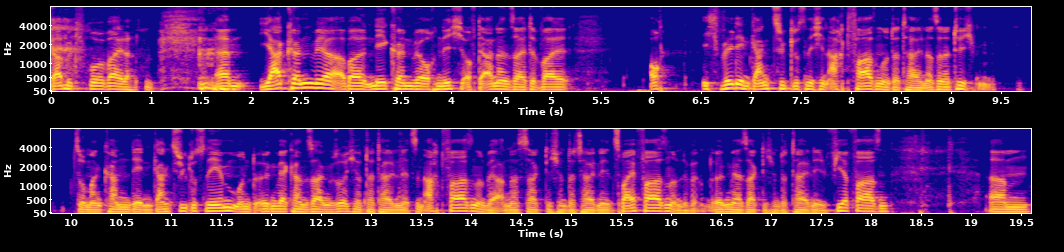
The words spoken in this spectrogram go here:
damit frohe Weihnachten. Ähm, ja, können wir, aber nee, können wir auch nicht. Auf der anderen Seite, weil auch ich will den Gangzyklus nicht in acht Phasen unterteilen. Also natürlich, so man kann den Gangzyklus nehmen und irgendwer kann sagen, so ich unterteile den jetzt in acht Phasen und wer anders sagt, ich unterteile den in zwei Phasen und irgendwer sagt, ich unterteile den in vier Phasen. Ähm,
